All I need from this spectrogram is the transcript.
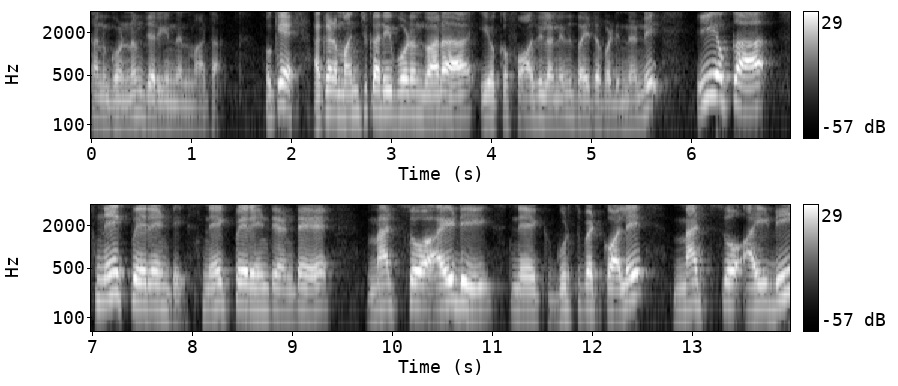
కనుగొనడం జరిగిందనమాట ఓకే? అక్కడ మంచు కరిగిపోవడం ద్వారా ఈ యొక్క ఫాజిల్ అనేది బయటపడిందండి. ఈ యొక్క స్నేక్ పేరేంటి? స్నేక్ పేరు ఏంటి అంటే మ్యాట్సో ఐడి స్నేక్ గుర్తుపెట్టుకోవాలి. మ్యాట్సో ఐడి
